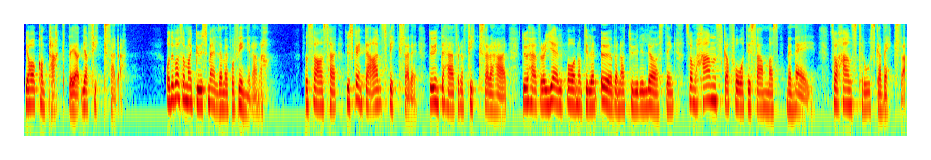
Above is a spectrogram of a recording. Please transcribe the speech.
Jag har kontakter, jag, jag fixar det. Och det var som att Gud smällde mig på fingrarna. Så sa han så här, du ska inte alls fixa det. Du är inte här för att fixa det här. Du är här för att hjälpa honom till en övernaturlig lösning som han ska få tillsammans med mig. Så hans tro ska växa.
